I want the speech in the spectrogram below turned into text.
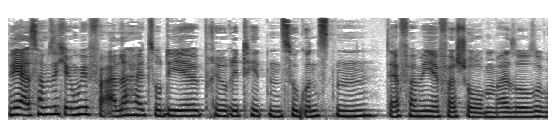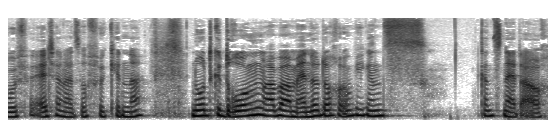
Ja, es haben sich irgendwie für alle halt so die Prioritäten zugunsten der Familie verschoben. Also sowohl für Eltern als auch für Kinder. Notgedrungen, aber am Ende doch irgendwie ganz, ganz nett auch.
